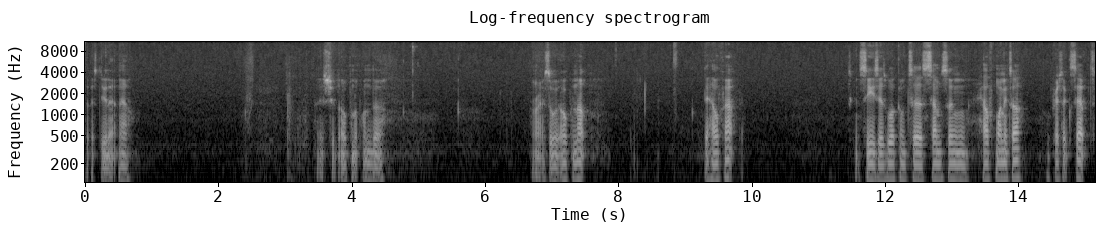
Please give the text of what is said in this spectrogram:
So let's do that now. It should open up on the Alright, so we open up the health app. As you can see it says welcome to Samsung Health Monitor. Press accept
